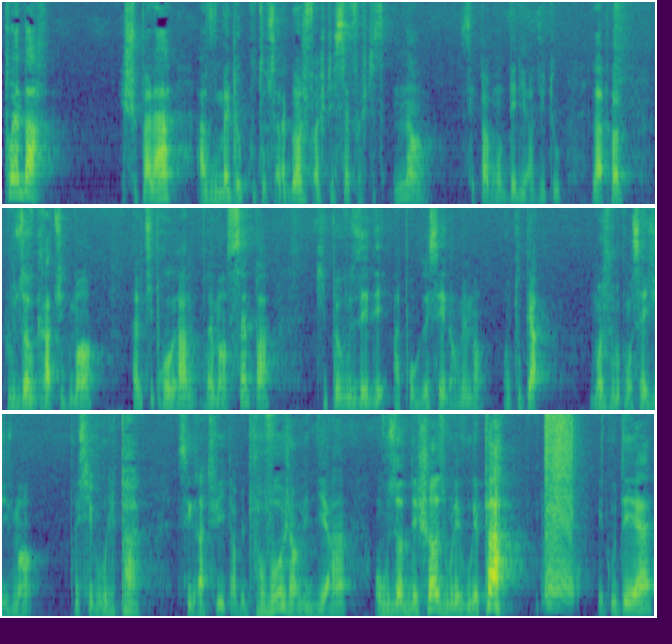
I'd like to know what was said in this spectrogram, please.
Point barre. Et je suis pas là à vous mettre le couteau sur la gorge, il faut acheter ça, il faut acheter ça. Non, c'est pas mon délire du tout. La preuve, je vous offre gratuitement un petit programme vraiment sympa qui peut vous aider à progresser énormément. En tout cas, moi je vous le conseille vivement. Après, si vous voulez pas, c'est gratuit, tant pis pour vous, j'ai envie de dire. Hein. On vous offre des choses, vous les voulez pas. écoutez, hein,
